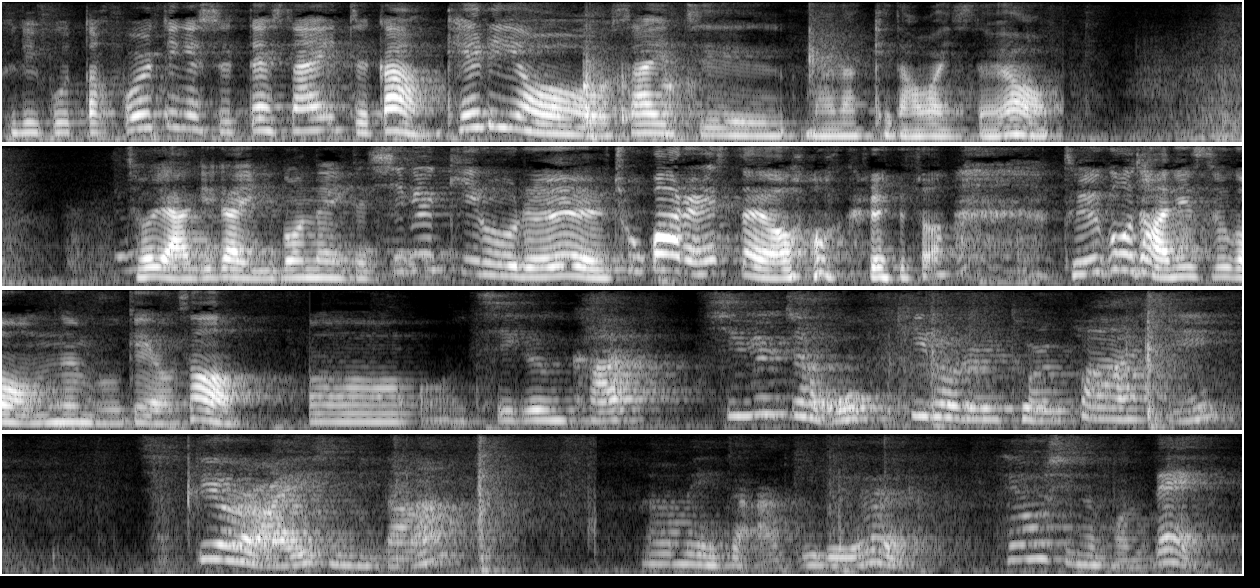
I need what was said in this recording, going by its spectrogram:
그리고 딱 폴딩했을 때 사이즈가 캐리어 사이즈만하게 나와 있어요. 저희 아기가 이번에 이제 11kg를 초과를 했어요. 그래서 들고 다닐 수가 없는 무게여서 어, 지금 갓 11.5kg를 돌파하신 10개월 아이십니다. 다음에 이제 아기를 태우시는 건데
